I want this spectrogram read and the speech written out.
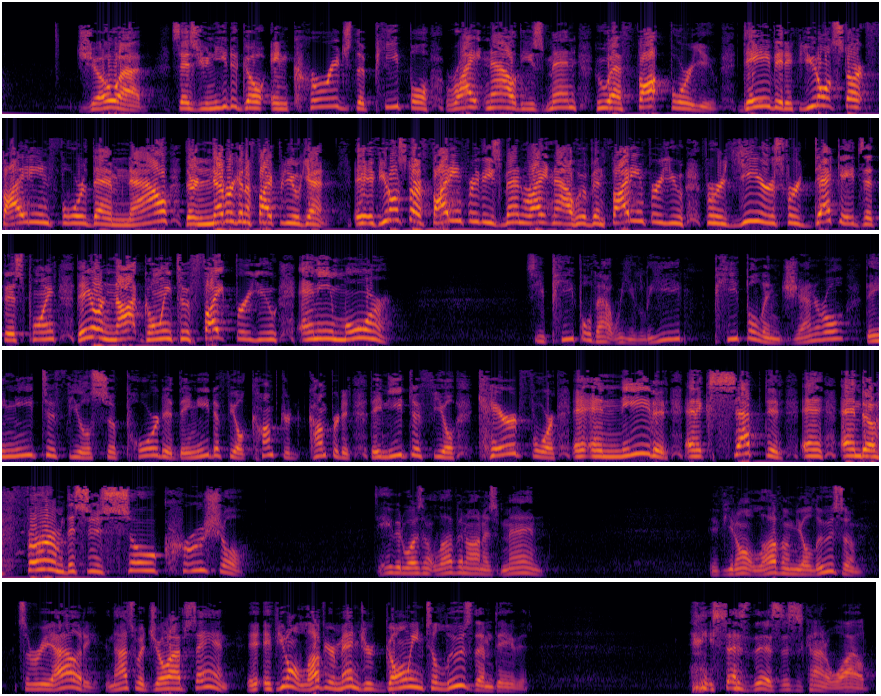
Joab says you need to go encourage the people right now, these men who have fought for you. David, if you don't start fighting for them now, they're never gonna fight for you again. If you don't start fighting for these men right now who have been fighting for you for years, for decades at this point, they are not going to fight for you anymore. See, people that we lead, people in general, they need to feel supported. They need to feel comfort, comforted. They need to feel cared for and, and needed and accepted and, and affirmed. This is so crucial. David wasn't loving on his men. If you don't love them, you'll lose them. It's a reality. And that's what Joab's saying. If you don't love your men, you're going to lose them, David. And he says this, this is kind of wild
